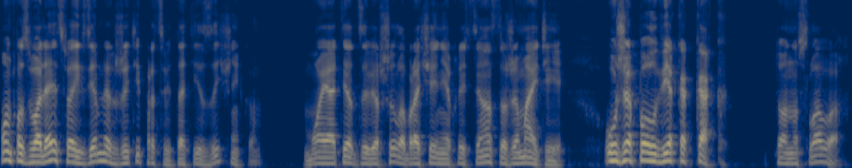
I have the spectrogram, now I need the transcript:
он позволяет в своих землях жить и процветать язычникам. Мой отец завершил обращение в христианство Жемайтии. Уже полвека как? То на словах.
